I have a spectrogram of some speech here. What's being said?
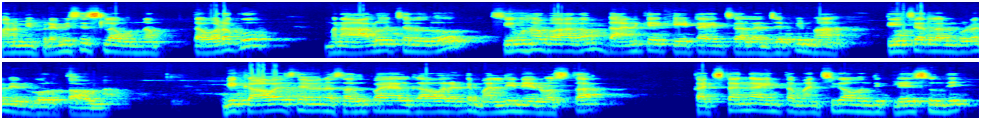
మనం ఈ ప్రెమిసెస్లో ఉన్నంత వరకు మన ఆలోచనలో సింహభాగం దానికే కేటాయించాలని చెప్పి మా టీచర్లను కూడా నేను కోరుతా ఉన్నా. మీకు కావాల్సిన ఏమైనా సదుపాయాలు కావాలంటే మళ్ళీ నేను వస్తా. ఖచ్చితంగా ఇంత మంచిగా ఉంది ప్లేస్ ఉంది.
